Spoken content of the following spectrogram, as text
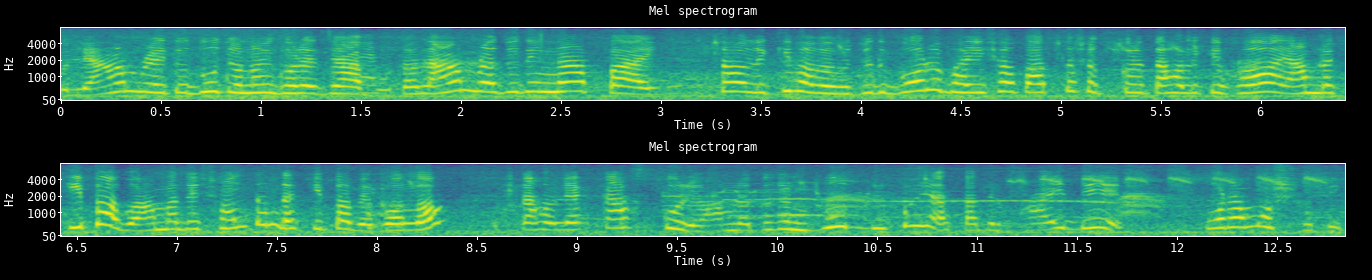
বলি আমরাই তো দুজন ওই ঘরে যাব তাহলে আমরা যদি না পাই তাহলে কীভাবে? যদি বড় ভাই সব আত্মসাৎ করে তাহলে কি হয়? আমরা কি পাবো? আমাদের সন্তানরা কি পাবে বলো? তাহলে এক কাজ করি আমরা দুজন বুদ্ধি করি আর তাদের ভাই দিয়ে পরামর্শ দিই।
